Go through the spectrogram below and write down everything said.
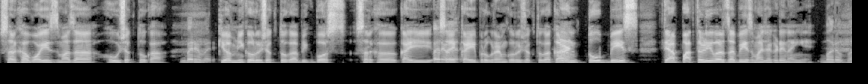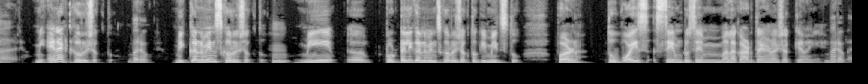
सारखा व्हॉइस माझा होऊ शकतो का? बरोबर. किंवा मी करू शकतो का बिग बॉस सारखं काही असं. एक काही प्रोग्राम करू शकतो का? कारण तो बेस त्या पातळीवरचा बेस माझ्याकडे नाहीये. बरोबर. मी एनॅक्ट करू शकतो. बरोबर. मी कन्व्हिन्स करू शकतो. मी टोटली कन्व्हिन्स करू शकतो की मीच तो पण तो व्हॉइस सेम टू सेम मला काढता येणं शक्य नाहीये बरोबर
